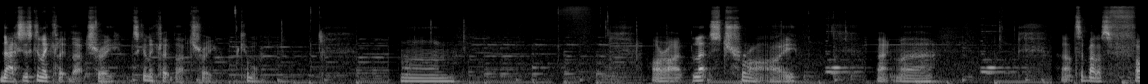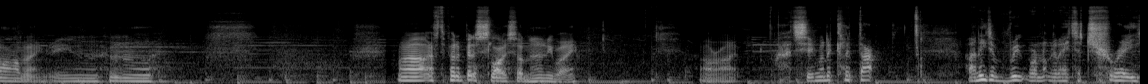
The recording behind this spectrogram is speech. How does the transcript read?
No, it's just going to clip that tree. It's going to clip that tree. Come on. Um, let's try back there. That's about as far back. Well, I have to put a bit of slice on it anyway. Alright. Actually, I'm going to clip that. I need a route where I'm not going to hit a tree.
